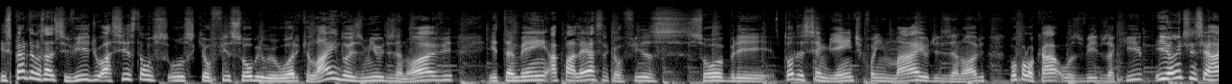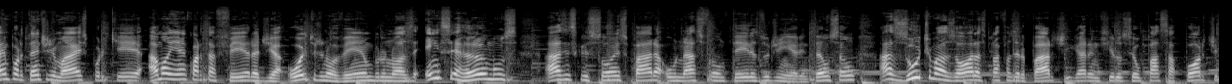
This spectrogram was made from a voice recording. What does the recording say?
Espero ter gostado desse vídeo. Assistam os, os, que eu fiz sobre o WeWork lá em 2019 e também a palestra que eu fiz sobre todo esse ambiente, que foi em maio de 19. Vou colocar os vídeos aqui. E antes de encerrar, é importante demais porque amanhã, quarta-feira, dia 8 de novembro, nós encerramos as inscrições para o Nas Fronteiras do Dinheiro. Então são as últimas horas para fazer parte e garantir o seu passaporte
